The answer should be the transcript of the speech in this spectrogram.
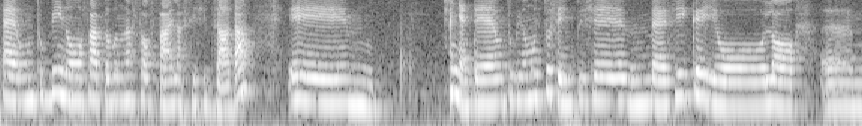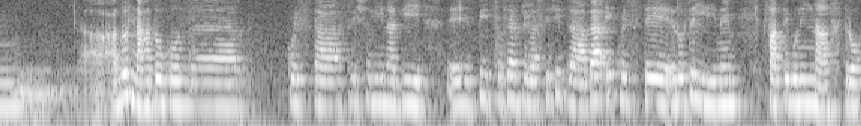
È un tubino fatto con una stoffa elasticizzata e, e niente, è un tubino molto semplice, basic, io l'ho ehm, adornato con eh, questa strisciolina di eh, pizzo sempre elasticizzata e queste roselline fatte con il nastro.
